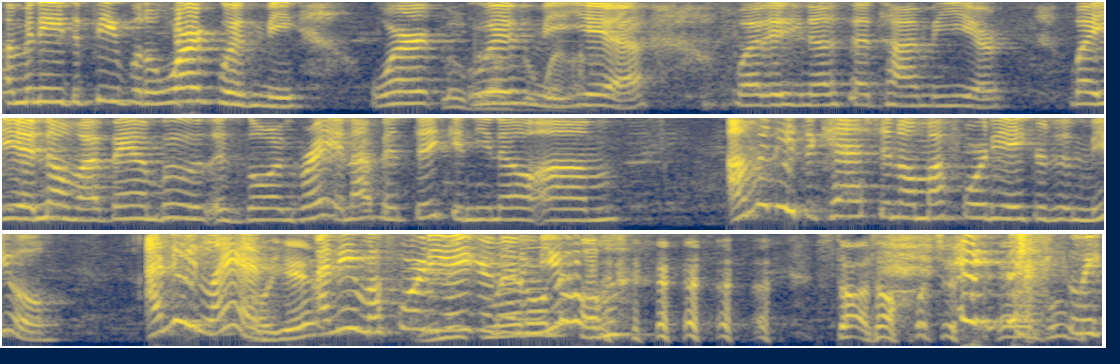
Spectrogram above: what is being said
I'm gonna need the people to work with me. Work with me, weather. yeah. But you know, it's that time of year. But yeah, no, my bamboo is going great, and I've been thinking, you know, um, I'm gonna need to cash in on my 40 acres and mule. I need land. Oh, yeah? I need my 40 need acres and a mule. Starting off with your exactly.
